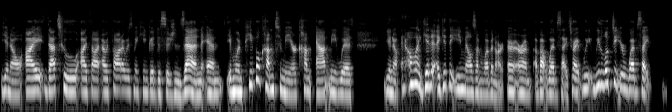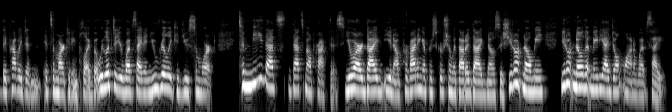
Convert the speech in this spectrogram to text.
you know i that's who i thought i thought i was making good decisions then. And, and when people come to me or come at me with you know and oh i get it i get the emails on webinar or, or about websites right? We we looked at your website. They probably didn't. It's a marketing ploy but we looked at your website and you really could use some work to me that's that's malpractice. You are di- you know providing a prescription without a diagnosis. You don't know me. You don't know that maybe i don't want a website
